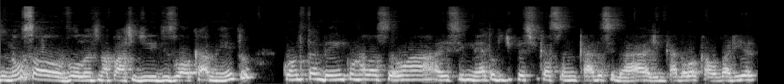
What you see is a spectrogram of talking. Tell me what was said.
Não só volante na parte de deslocamento, quanto também com relação a esse método de precificação em cada cidade, em cada local. Varia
